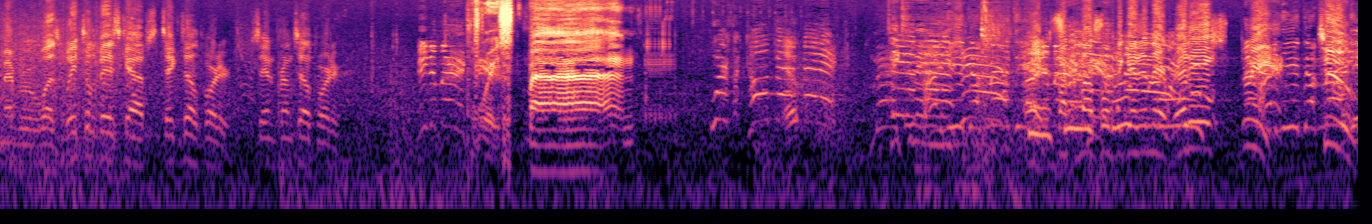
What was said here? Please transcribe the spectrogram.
I don't remember who it was. Wait till the base caps. Take teleporter. Stand in front of teleporter. Waste man. Where's the combat yep. Alright, fuck them up when we get in there. Ready? Three, two.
